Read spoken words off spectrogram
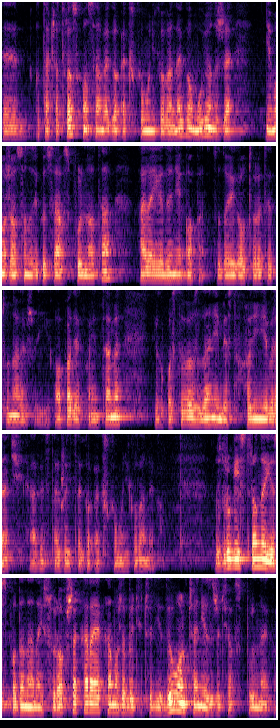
e, otacza troską samego ekskomunikowanego, mówiąc, że nie może osądzać go cała wspólnota, ale jedynie opat. To do jego autorytetu należy. I opat, jak pamiętamy, jego podstawowym zadaniem jest chronienie braci, a więc także i tego ekskomunikowanego. Z drugiej strony jest podana najsurowsza kara, jaka może być, czyli wyłączenie z życia wspólnego.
